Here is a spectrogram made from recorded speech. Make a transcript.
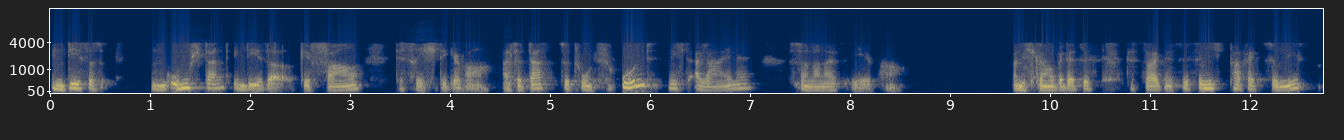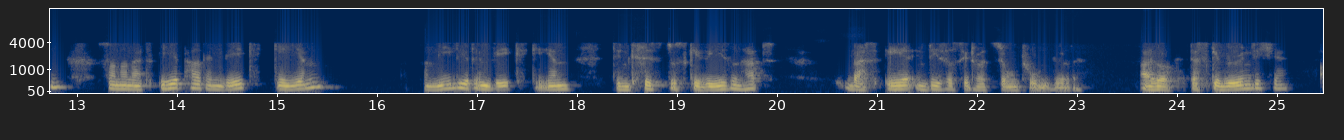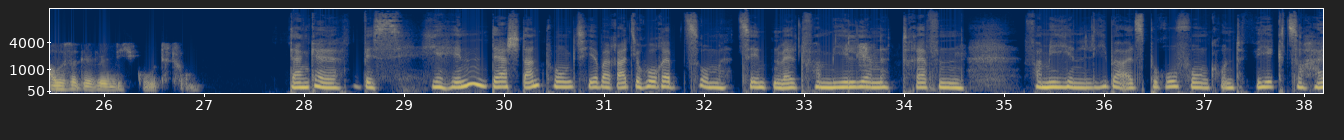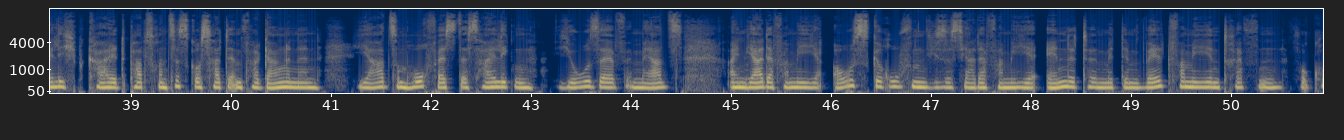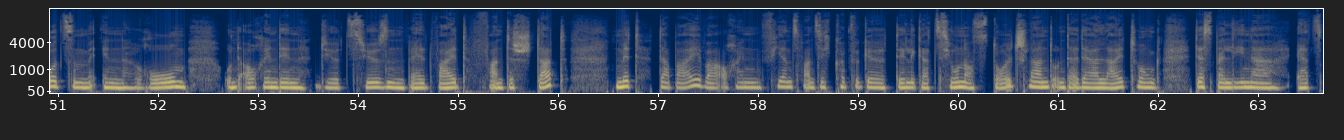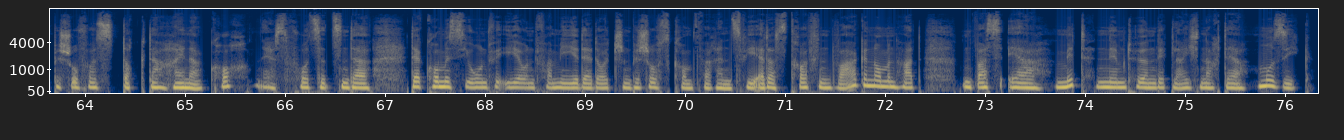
in dieser Umstand, in dieser Gefahr das Richtige war. Also das zu tun. Und nicht alleine, sondern als Ehepaar. Und ich glaube, das ist das Zeugnis. Wir sind nicht Perfektionisten, sondern als Ehepaar den Weg gehen, Familie den Weg gehen, den Christus gewiesen hat, was er in dieser Situation tun würde. Also das Gewöhnliche außergewöhnlich gut tun. Danke bis hierhin. Der Standpunkt hier bei Radio Horeb zum 10. Weltfamilientreffen Familienliebe als Berufung und Weg zur Heiligkeit. Papst Franziskus hatte im vergangenen Jahr zum Hochfest des heiligen Josef im März ein Jahr der Familie ausgerufen. Dieses Jahr der Familie endete mit dem Weltfamilientreffen vor kurzem in Rom und auch in den Diözesen weltweit fand es statt. Mit dabei war auch eine 24-köpfige Delegation aus Deutschland unter der Leitung des Berliner Erzbischofes Dr. Heiner Koch. Er ist Vorsitzender der Kommission für Ehe und Familie der Deutschen Bischofskonferenz. Wie er das Treffen wahrgenommen hat und was er mitnimmt, hören wir gleich nach der Musik.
